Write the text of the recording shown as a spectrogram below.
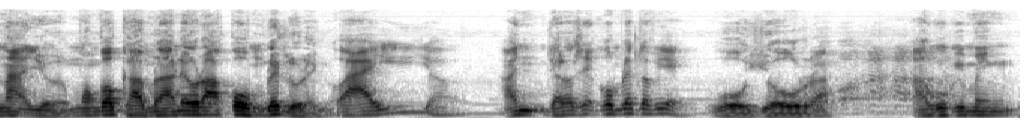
Penak ya. Monggo gamelane ora komplit lho, Reng. Wah iya. An njaluk sik komplit to piye? Wo ya ora. Aku ki ming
